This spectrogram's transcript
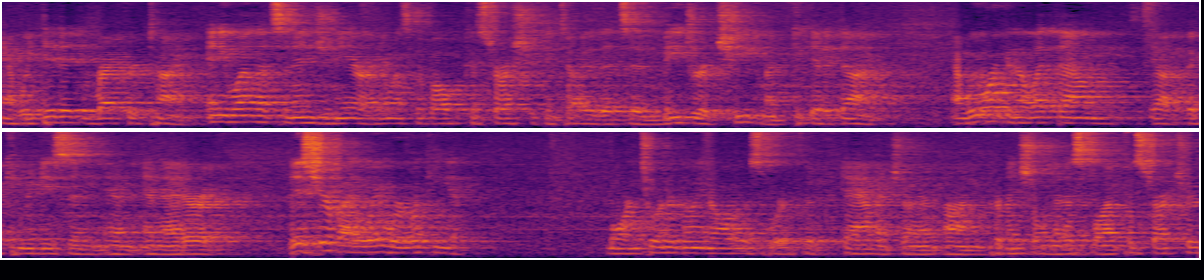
and we did it in record time. Anyone that's an engineer, anyone that's involved in construction can tell you that's a major achievement to get it done. And we weren't going to let down uh, the communities in, in, in that area. This year, by the way, we're looking at more than $200 million worth of damage on, on provincial municipal infrastructure.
